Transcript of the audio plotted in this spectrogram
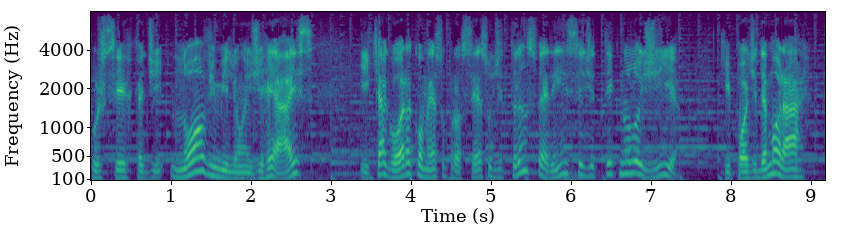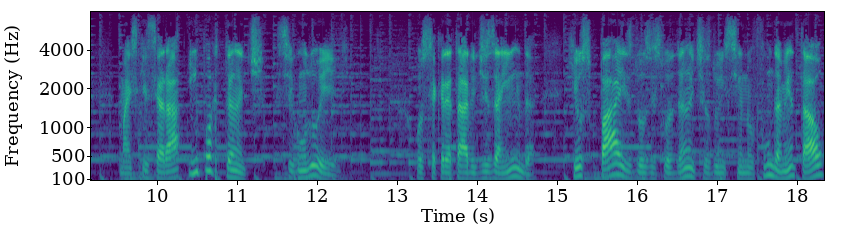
por cerca de 9 milhões de reais e que agora começa o processo de transferência de tecnologia, que pode demorar, mas que será importante, segundo ele. O secretário diz ainda que os pais dos estudantes do ensino fundamental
